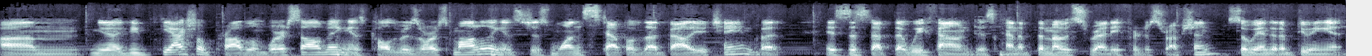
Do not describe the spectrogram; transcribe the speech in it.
um, you know, the, the actual problem we're solving is called resource modeling. It's just one step of that value chain, but it's the step that we found is kind of the most ready for disruption. So we ended up doing it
